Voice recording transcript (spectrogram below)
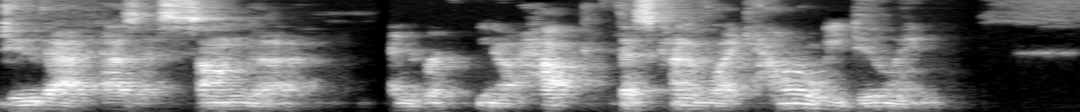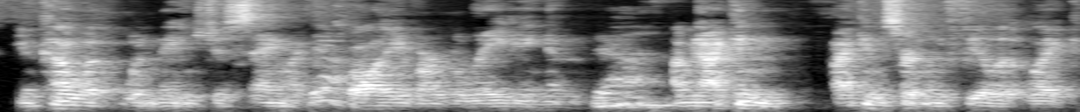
do that as a sangha and, you know, how, that's kind of like, how are we doing? You know, kind of what, what Nate was just saying, like the quality of our relating and Yeah, I mean, I can, I can certainly feel it like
